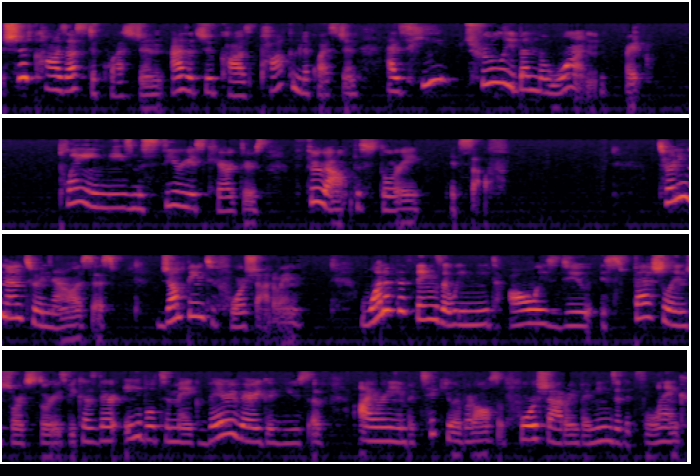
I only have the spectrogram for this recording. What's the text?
should cause us to question, as it should cause Pakhom to question, has he truly been the one, right, playing these mysterious characters throughout the story itself? Turning then to analysis, jumping to foreshadowing. One of the things that we need to always do, especially in short stories, because they're able to make very, very good use of irony in particular, but also foreshadowing by means of its length,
